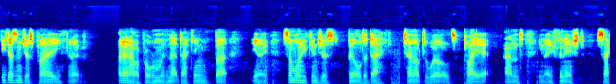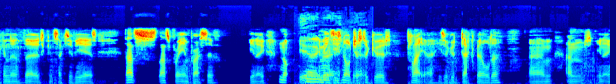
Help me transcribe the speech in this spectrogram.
he doesn't just play. You know, I don't have a problem with net decking, but you know, someone who can just build a deck, turn up to Worlds, play it, and you know, finished second and third consecutive years. That's that's pretty impressive. You know, not Yeah, it means he's not just yeah. a good player; he's a good deck builder. Um, and you know,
